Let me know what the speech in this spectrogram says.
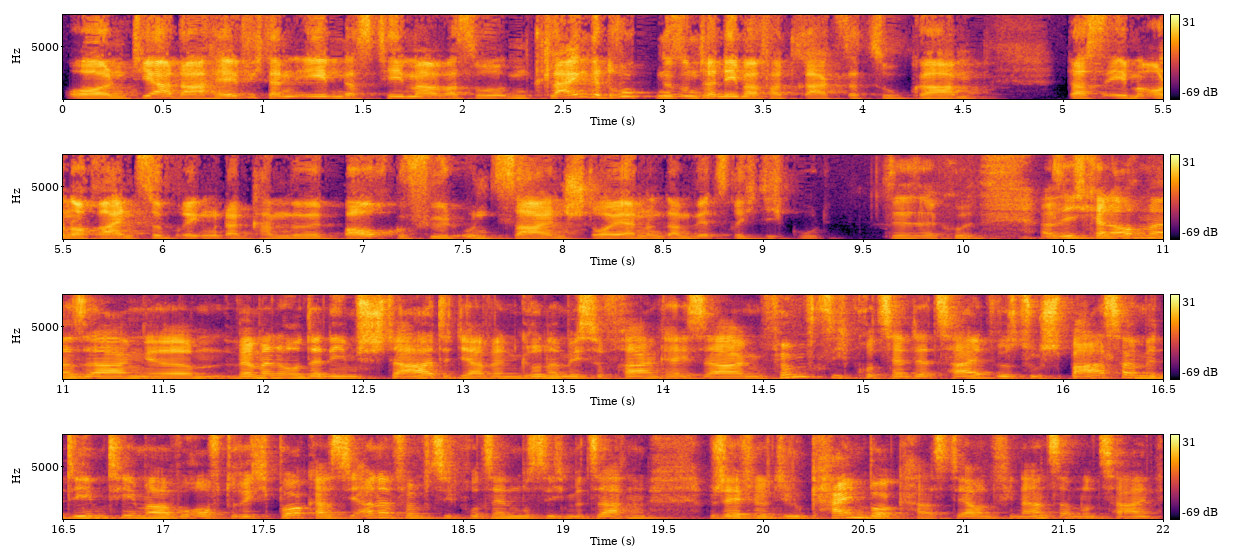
Und ja, da helfe ich dann eben das Thema, was so im Kleingedruckten des Unternehmervertrags dazu kam, das eben auch noch reinzubringen. Und dann kann man mit Bauchgefühl und Zahlen steuern und dann wird es richtig gut. Sehr, sehr cool. Also ich kann auch mal sagen, ähm, wenn man ein Unternehmen startet, ja, wenn ein Gründer mich so fragen, kann ich sagen, 50% der Zeit wirst du Spaß haben mit dem Thema, worauf du richtig Bock hast. Die anderen 50% musst du dich mit Sachen beschäftigen, auf die du keinen Bock hast, ja, und Finanzamt und Zahlen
